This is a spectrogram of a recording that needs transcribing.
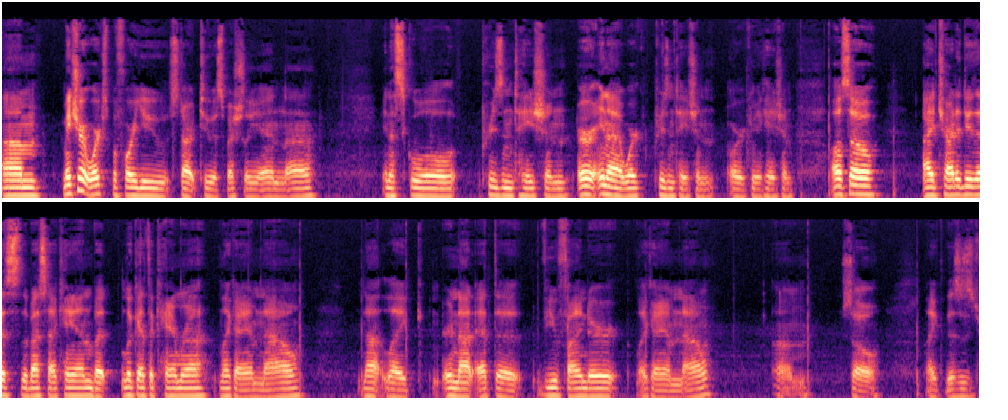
Um, make sure it works before you start to, especially in uh, in a school presentation or in a work presentation or communication. Also, I try to do this the best I can, but look at the camera like I am now, not like or not at the viewfinder like I am now. Um, so like this is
